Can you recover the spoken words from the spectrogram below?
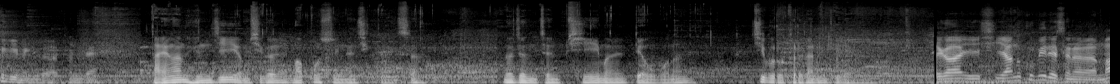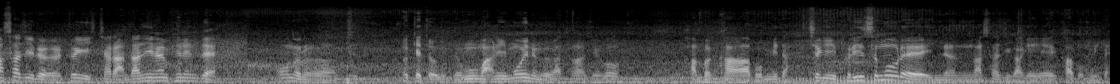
튀김인 것 같은데 다양한 현지 음식을 맛볼 수 있는 식당에서 늦은 점심을 때우고는 집으로 들어가는 길에 제가 이 시아누쿠빌에서는 마사지를 거의 잘 안 다니는 편인데 오늘은 어깨 쪽이 너무 많이 모이는 것 같아가지고 한번 가봅니다. 저기 프린스몰에 있는 마사지 가게에 가봅니다.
